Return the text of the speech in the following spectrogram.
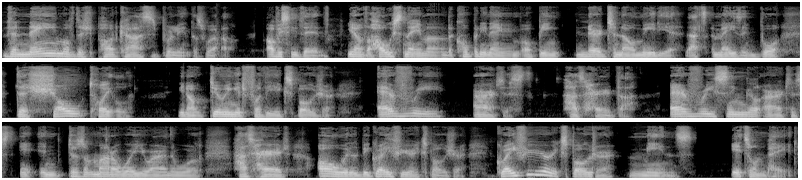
the name of this podcast is brilliant as well obviously the you know the host name and the company name of being Nerd to Know Media. That's amazing. But the show title, you know, doing it for the exposure. Every artist has heard that. Every single artist, it, it doesn't matter where you are in the world, has heard, oh, it'll be great for your exposure. Great for your exposure means it's unpaid.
